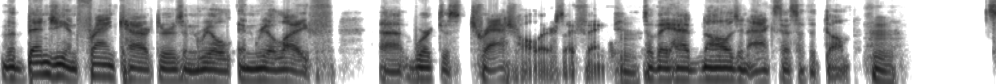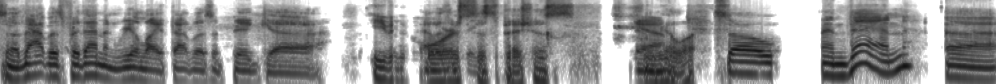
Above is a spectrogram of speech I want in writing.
the benji and frank characters in real in real life uh, worked as trash haulers i think Hmm. so they had knowledge and access at the dump Hmm. so that was for them in real life that was a big uh Even That was a more big- suspicious. in Yeah. real life. so and then uh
